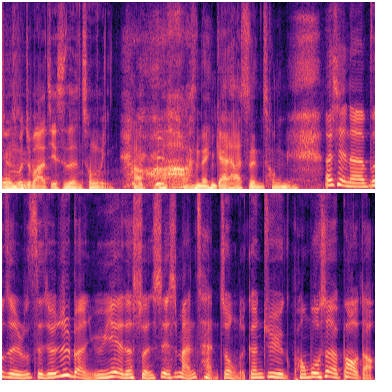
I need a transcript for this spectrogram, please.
我们就把他解释的很聪明。好，好，好，那应该他是很聪明。而且呢，不止如此，就日本渔业的损失也是蛮惨重的。根据彭博社的报道，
